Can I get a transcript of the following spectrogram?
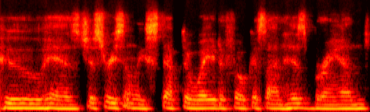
who has just recently stepped away to focus on his brand.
